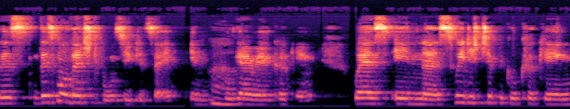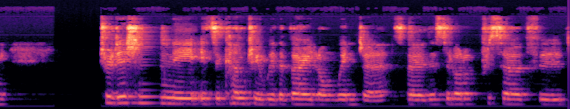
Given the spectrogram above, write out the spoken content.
there's there's more vegetables you could say in uh-huh. Bulgarian cooking, whereas in uh, Swedish typical cooking, traditionally it's a country with a very long winter, so there's a lot of preserved food,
